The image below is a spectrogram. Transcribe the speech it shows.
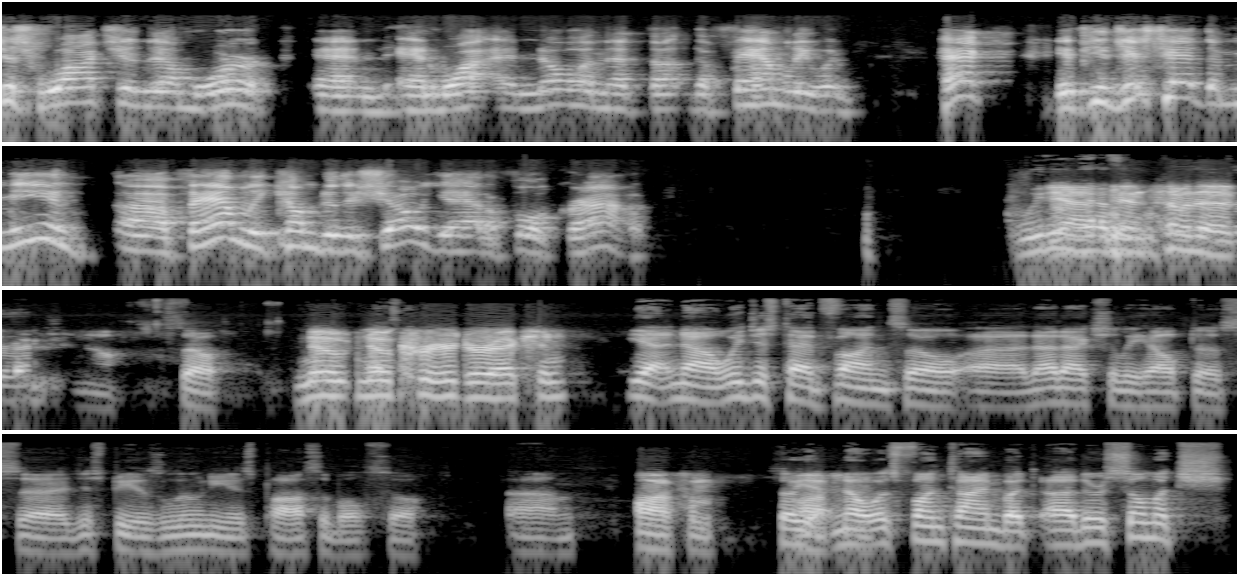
just watching them work and and and knowing that the, the family would heck. If you just had the me and uh, family come to the show, you had a full crowd. We didn't Yeah, have and some of the- direction, no. so No, no career direction. yeah, no, we just had fun. So uh, that actually helped us uh, just be as loony as possible. So. Um, Awesome. So yeah, Awesome. no, it was fun time, but uh, was so much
